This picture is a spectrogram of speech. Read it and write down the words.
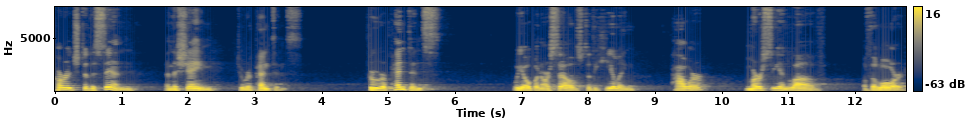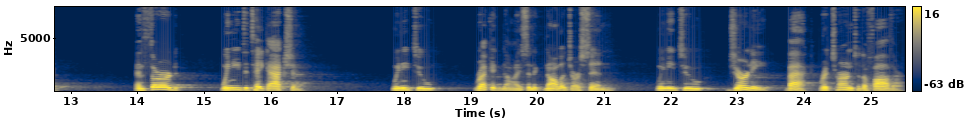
Courage to the sin and the shame to repentance. Through repentance, we open ourselves to the healing power, mercy, and love of the Lord. And third, we need to take action. We need to recognize and acknowledge our sin. We need to journey back, return to the Father,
